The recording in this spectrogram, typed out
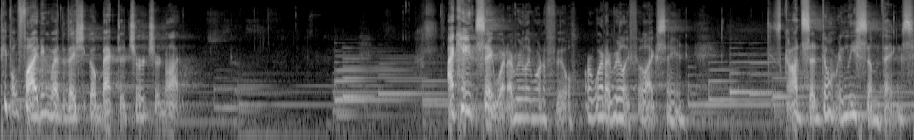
People fighting whether they should go back to church or not. I can't say what I really want to feel or what I really feel like saying. Because God said, don't release some things.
